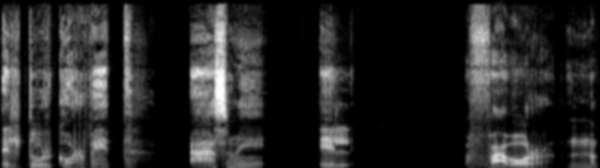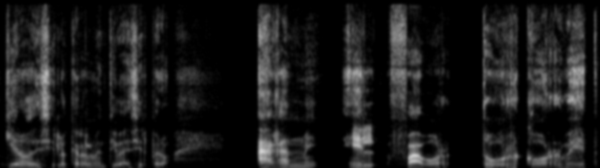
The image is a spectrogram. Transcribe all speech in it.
El Tour Corvette. Hazme el favor, no quiero decir lo que realmente iba a decir, pero háganme el favor, Tour Corvette.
